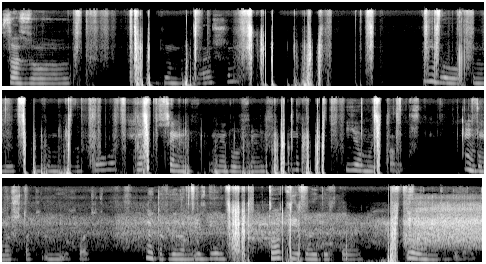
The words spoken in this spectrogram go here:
зразу трьом нападаючим. Не було встановити Легкова. Ну тут сильний, не дуже сильний суперник. І я йому легка випустив. Ну, думаю, що так і хватить. Ну і так виграємо із збірні. Турції зайде вперед. І вони відбувають.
